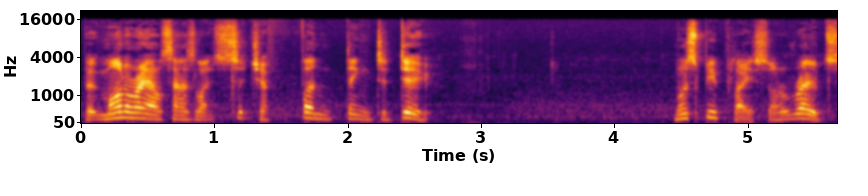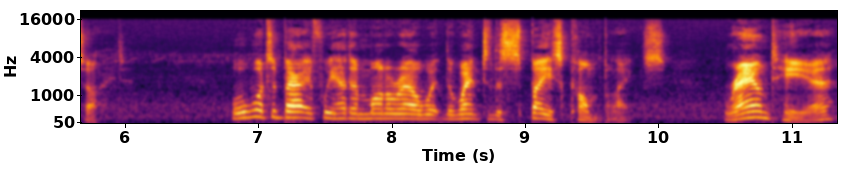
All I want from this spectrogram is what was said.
But monorail sounds like such a fun thing to do. Must be placed on a roadside. Well, what about if we had a monorail that went to the space complex? Round here.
